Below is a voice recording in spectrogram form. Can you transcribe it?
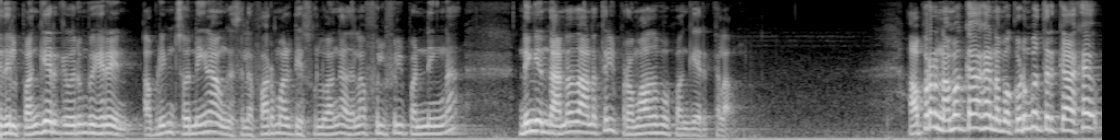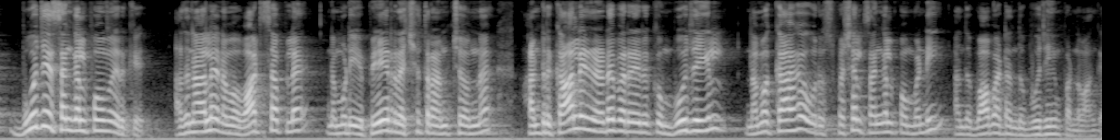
இதில் பங்கேற்க விரும்புகிறேன் அப்படின்னு சொன்னீங்கன்னா அவங்க சில ஃபார்மாலிட்டி சொல்லுவாங்க. அதெல்லாம் ஃபுல்ஃபில் பண்ணிங்கன்னா நீங்கள் இந்த அன்னதானத்தில் பிரமாதமாக பங்கேற்கலாம். அப்புறம் நமக்காக நம்ம குடும்பத்திற்காக பூஜை சங்கல்பமும் இருக்குது அதனால் நம்ம வாட்ஸ்அப்பில் நம்முடைய பேர் நட்சத்திரம் அனுப்பிச்சோம்னா அன்று காலை நடைபெற இருக்கும் பூஜையில் நமக்காக ஒரு ஸ்பெஷல் சங்கல்பம் பண்ணி அந்த பாபாட்ட அந்த பூஜையும் பண்ணுவாங்க.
